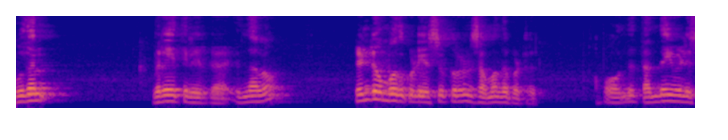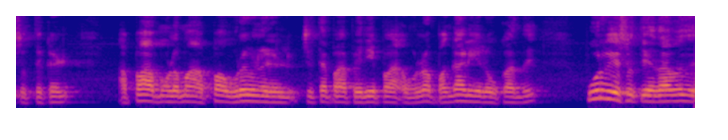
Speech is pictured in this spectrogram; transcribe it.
புதன் விரயத்தில் இருக்கார். இருந்தாலும் ரெண்டு ஒம்பது கூடிய சுக்கரன் சம்மந்தப்பட்டிருக்கு. அப்போ வந்து தந்தை வழி சொத்துக்கள் அப்பா மூலமாக அப்பா உறவினர்கள் சித்தப்பா பெரியப்பா அவங்களாம் பங்காளிகளை உட்காந்து பூர்வீக சொத்து ஏதாவது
